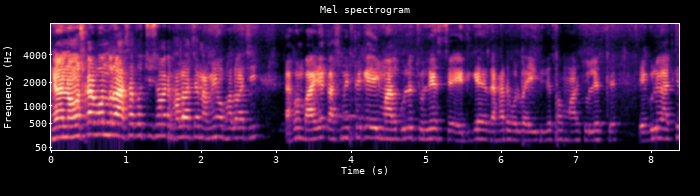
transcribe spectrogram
হ্যাঁ নমস্কার বন্ধুরা, আশা করছি সবাই ভালো আছেন, আমিও ভালো আছি। এখন বাইরে কাশ্মীর থেকে এই মালগুলো চলে এসছে, এইদিকে দেখাতে বলব, এইদিকে সব মাল চলে এসছে। এগুলো আজকে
